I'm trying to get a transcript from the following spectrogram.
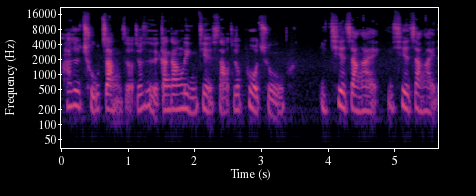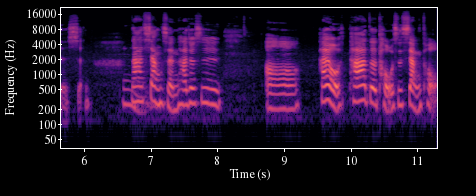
他是除障者，就是刚刚令介绍，就破除一切障碍、一切障碍的神。嗯、那象神他就是呃。还有他的头是象头，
